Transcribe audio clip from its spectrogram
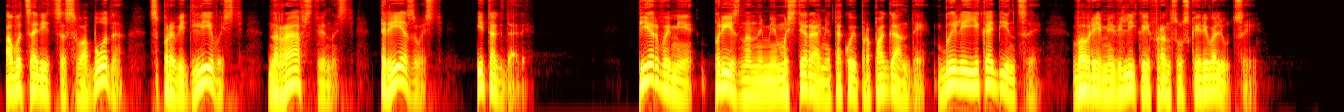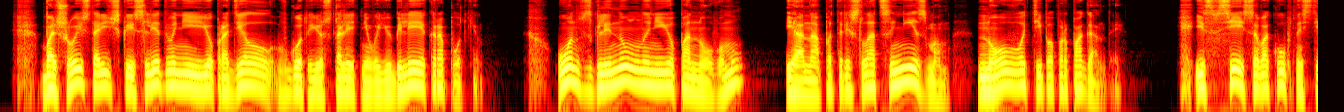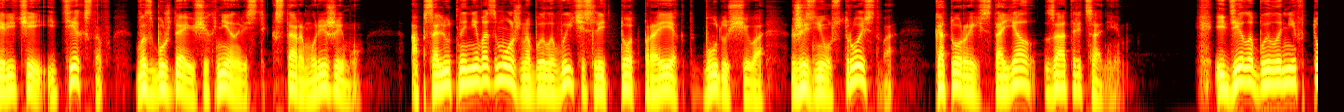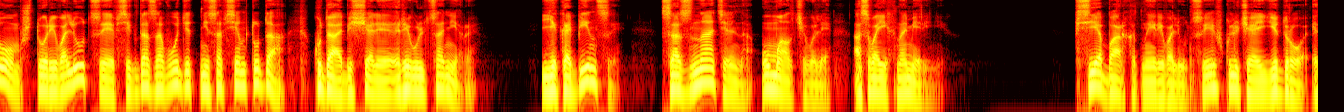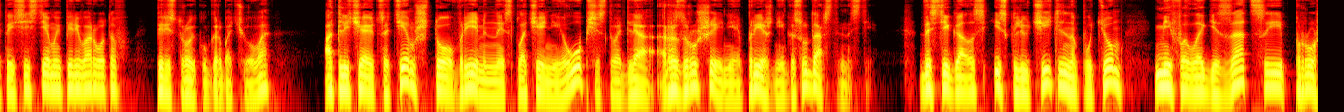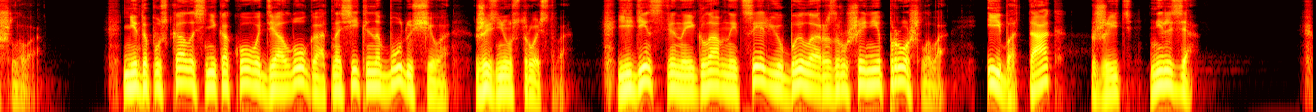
а воцарится свобода, справедливость, нравственность, трезвость и так далее. Первыми признанными мастерами такой пропаганды были якобинцы во время Великой Французской революции. Большое историческое исследование ее проделал в год ее столетнего юбилея Кропоткин. Он взглянул на нее по-новому, и она потрясла цинизмом нового типа пропаганды. Из всей совокупности речей и текстов, возбуждающих ненависть к старому режиму, абсолютно невозможно было вычислить тот проект будущего жизнеустройства, который стоял за отрицанием. И дело было не в том, что революция всегда заводит не совсем туда, куда обещали революционеры. Якобинцы сознательно умалчивали о своих намерениях. Все бархатные революции, включая ядро этой системы переворотов, перестройку Горбачева – отличаются тем, что временное сплочение общества для разрушения прежней государственности достигалось исключительно путем мифологизации прошлого. Не допускалось никакого диалога относительно будущего жизнеустройства. Единственной и главной целью было разрушение прошлого, ибо так жить нельзя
